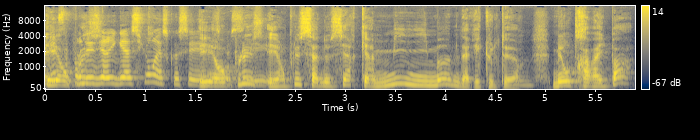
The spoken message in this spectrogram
Et en pour plus, des irrigations. Est-ce que c'est et en, plus, c'est- et en plus, ça ne sert qu'un minimum d'agriculteurs. Mais on ne travaille pas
